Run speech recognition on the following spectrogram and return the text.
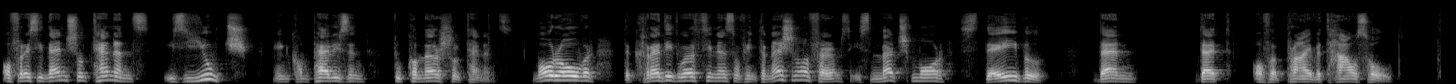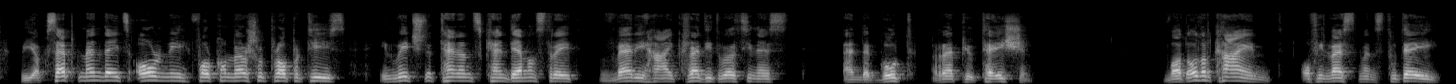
of residential tenants is huge in comparison to commercial tenants. Moreover, the creditworthiness of international firms is much more stable than that of a private household. We accept mandates only for commercial properties in which the tenants can demonstrate very high creditworthiness and a good reputation. What other kind of investments today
